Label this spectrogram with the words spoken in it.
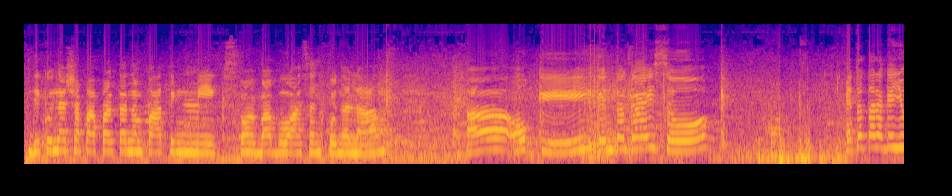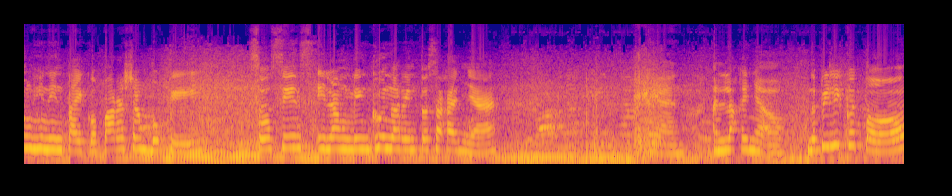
Hindi ko na siya papalitan ng pating mix or babawasan ko na lang. Ah, okay. Ganda guys, so. Ito talaga yung hinintay ko. Para siyang bouquet. So, since ilang linggo na rin to sa kanya, Ayan. Ang laki niya, oh. Napili ko to,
